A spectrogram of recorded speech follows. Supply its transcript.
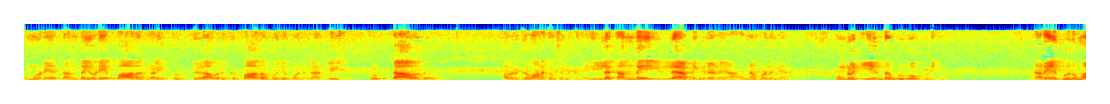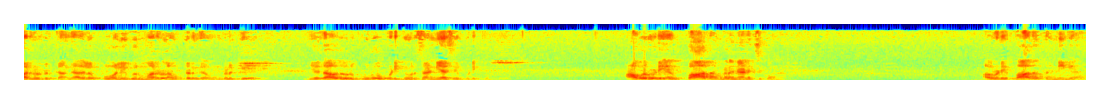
உங்களுடைய தந்தையுடைய பாதங்களை தொட்டு அவருக்கு பாத பூஜை பண்ணுங்க. அட்லீஸ்ட் தொட்டாவது அவருக்கு வணக்கம் செலுத்துங்க. இல்லை தந்தை இல்லை அப்படிங்கிறனா என்ன பண்ணுங்க? உங்களுக்கு எந்த குருவை பிடிக்கும்? நிறைய குருமார்கள் இருக்காங்க. அதில் போலி குருமார்கள்லாம் விட்டுருங்க. உங்களுக்கு ஏதாவது ஒரு குருவை பிடிக்கும் ஒரு சன்னியாசியை பிடிக்கும். அவருடைய பாதங்களை நினைச்சுக்கோங்க. அவருடைய பாதத்தை நீங்கள்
